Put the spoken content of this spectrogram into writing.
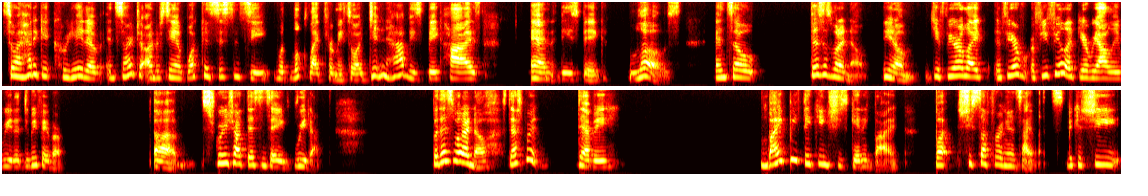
So I had to get creative and start to understand what consistency would look like for me. So I didn't have these big highs and these big lows. And so this is what I know you know, if you're like, if you're, if you feel like you're reality Rita, do me a favor. Uh, screenshot this and say Rita. But this is what I know. Desperate Debbie might be thinking she's getting by, but she's suffering in silence because she,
